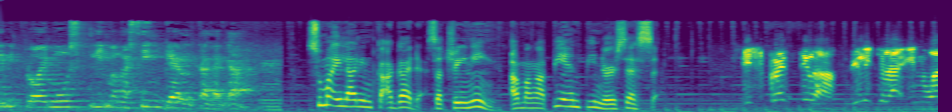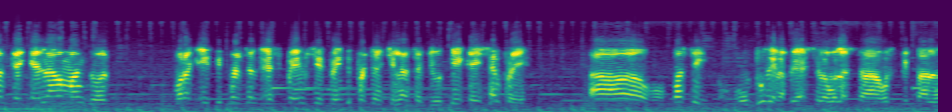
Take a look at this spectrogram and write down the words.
dineploy mostly mga single talaga. Sumailalim kaagad sa training ang mga PNP nurses. spread sila, dili sila in one kay kailangan man doon murag 80% SPMC, 20% sila sa duty kay siyempre ah kasi dugay na biya sila wala sa hospital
